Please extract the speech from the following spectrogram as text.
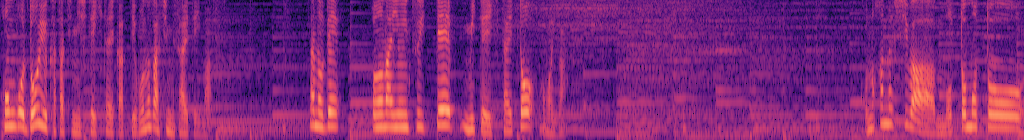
今後どういう形にしていきたいかっていうものが示されています。なので、この内容について見ていきたいと思います。この話はもともと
